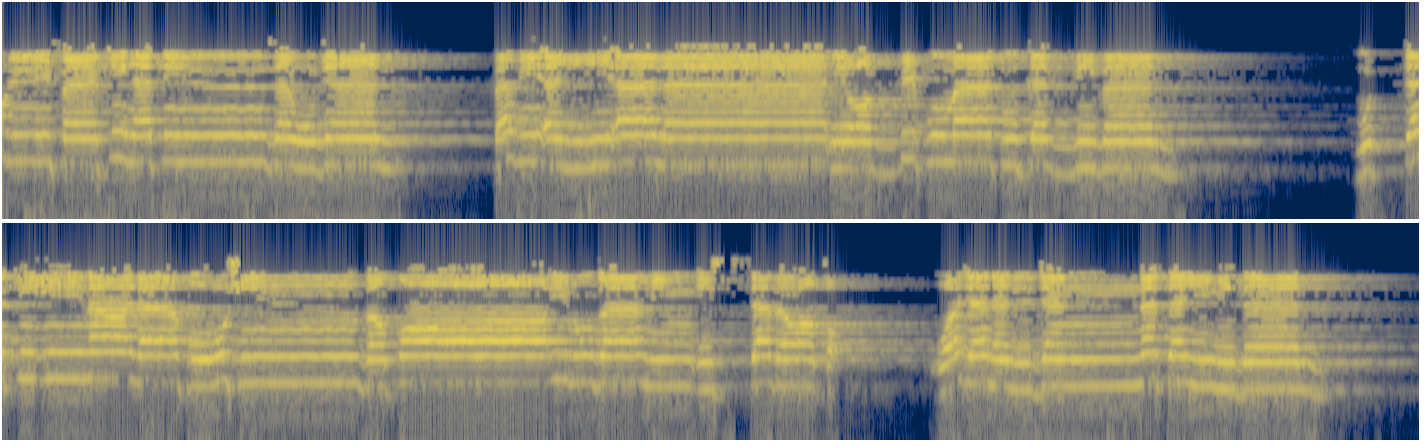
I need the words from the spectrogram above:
كل فاكهة زوجان فبأي آلاء ربكما تكذبان؟ متكئين على فرش بطائلها من استبرق وجنى الجنتين دان.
